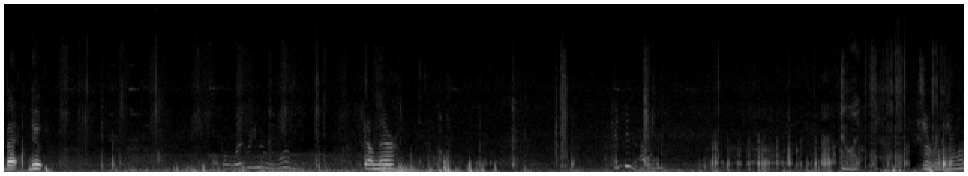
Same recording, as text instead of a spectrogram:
But dude, But where are we gonna run? Down there. I could do that one. Do it. Is there a ring camera?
